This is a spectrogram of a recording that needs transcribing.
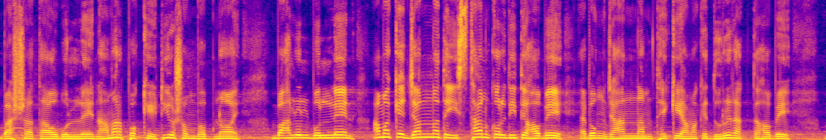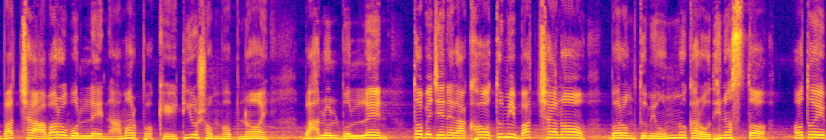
বাদশাহ তাও বললেন, আমার পক্ষে এটিও সম্ভব নয়। বাহলুল বললেন, আমাকে জান্নাতে স্থান করে দিতে হবে এবং জাহান্নাম থেকে আমাকে দূরে রাখতে হবে। বাচ্চা আবারও বললেন, আমার পক্ষে এটিও সম্ভব নয়। বাহলুল বললেন, তবে জেনে রাখো, তুমি বাচ্চা নও, বরং তুমি অন্য কারও অধীনস্থ। অতএব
